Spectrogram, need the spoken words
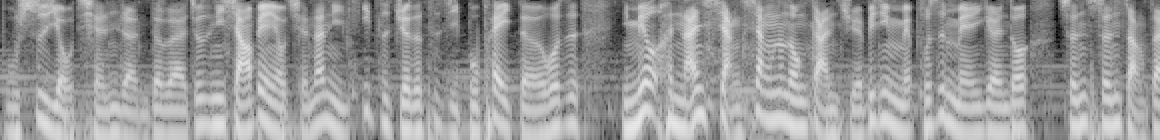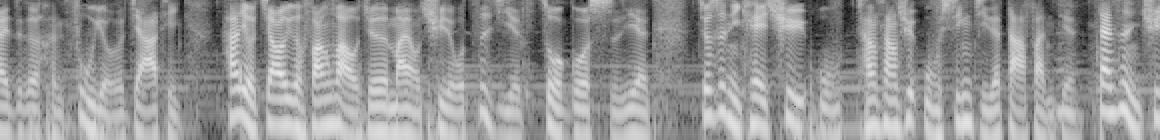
不是有钱人，对不对？就是你想要变有钱，但你一直觉得自己不配得，或是你没有很难想象那种感觉。毕竟每不是每一个人都生生长在这个很富有的家庭。他有教一个方法，我觉得蛮有趣的。我自己也做过实验，就是你可以去五常常去五星级的大饭店，但是你去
